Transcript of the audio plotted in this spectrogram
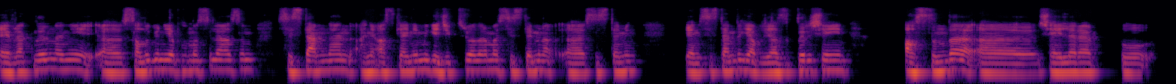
Evrakların hani e, salı günü yapılması lazım. Sistemden hani askerliğimi geciktiriyorlar ama sistemin e, sistemin yani sistemde yazdıkları şeyin aslında e, şeylere bu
